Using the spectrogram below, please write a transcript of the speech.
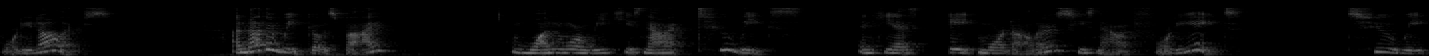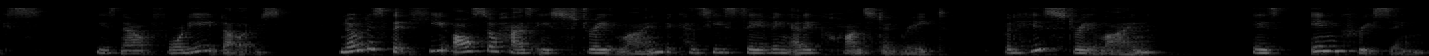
$40. Another week goes by. One more week, he's now at two weeks and he has eight more dollars. He's now at 48. Two weeks, he's now at $48. Notice that he also has a straight line because he's saving at a constant rate, but his straight line is increasing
